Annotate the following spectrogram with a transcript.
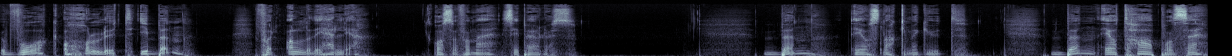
Våg å holde ut i bønn for alle de hellige, også for meg, sier Paulus. Bønn er å snakke med Gud. Bønn er å ta på seg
